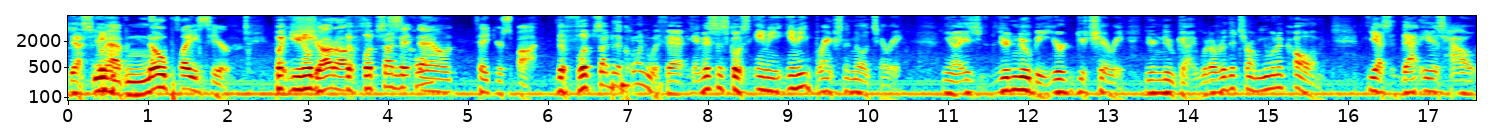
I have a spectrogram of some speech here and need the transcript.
Yes, You have no place here. But you know, shut the, up. the flip side of the sit coin. down, take your spot. the flip side of the coin with that, and this is goes any any branch of the military. You know, is your newbie, your your cherry, your new guy, whatever the term you want to call them. Yes, that is how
